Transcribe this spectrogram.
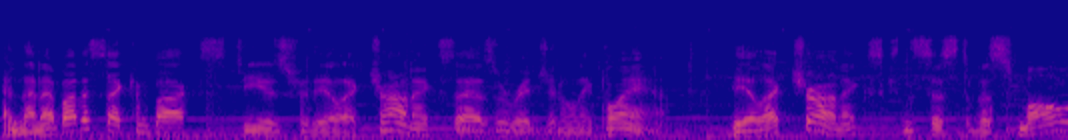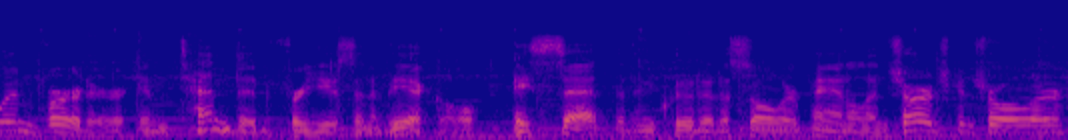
And then I bought a second box to use for the electronics as originally planned. The electronics consist of a small inverter intended for use in a vehicle, a set that included a solar panel and charge controller,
